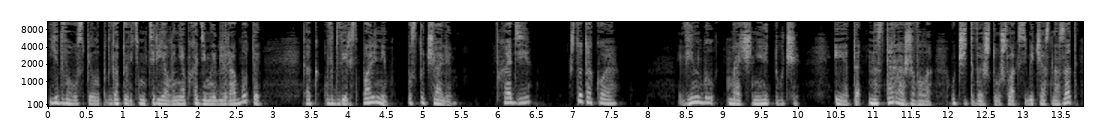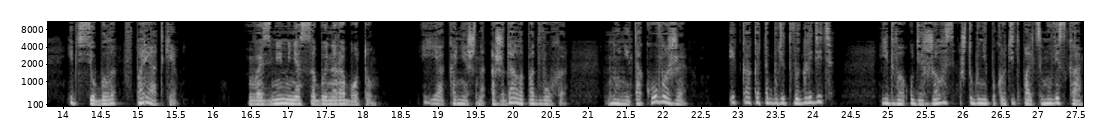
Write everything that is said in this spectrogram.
Едва успела подготовить материалы, необходимые для работы, как в дверь спальни постучали. «Входи. Что такое?» Вин был мрачнее тучи. И это настораживало, учитывая, что ушла к себе час назад, и все было в порядке. Возьми меня с собой на работу. Я, конечно, ожидала подвоха, но не такого же. И как это будет выглядеть? Едва удержалась, чтобы не покрутить пальцем у виска.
